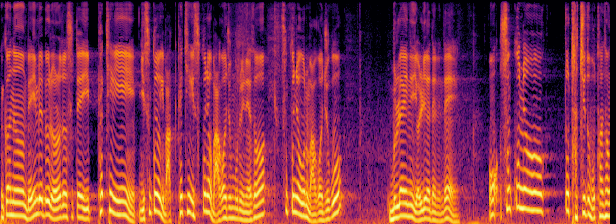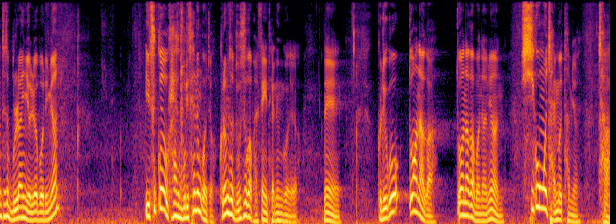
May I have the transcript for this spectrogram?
그러니까는 메인 밸브를 열어줬을 때 이 패킹이 이 숨구녕이 막 패킹이 숨구녕 막아줌으로 인해서 숨구녕으로 막아주고 물라인이 열려야 되는데 어 숨구녕도 닫지도 못한 상태에서 물라인이 열려버리면 이 숨구녕으로 계속 물이 새는 거죠. 그러면서 누수가 발생이 되는 거예요. 네. 그리고 또 하나가 또 하나가 뭐냐면 시공을 잘못하면 자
